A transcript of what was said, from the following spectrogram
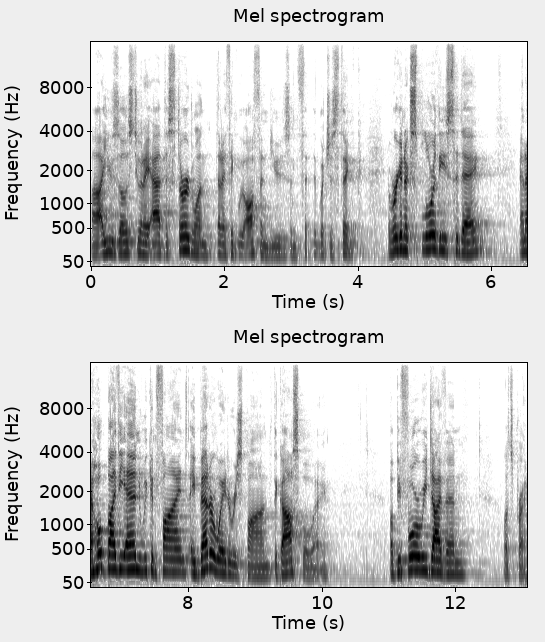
Uh, I use those two, and I add this third one that I think we often use, th- which is think. And we're going to explore these today. And I hope by the end we can find a better way to respond, the gospel way. But before we dive in, let's pray.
